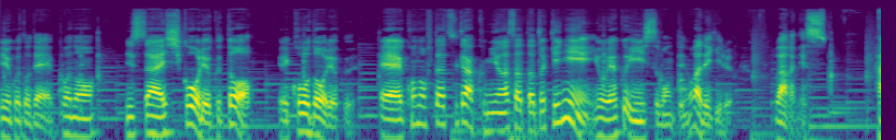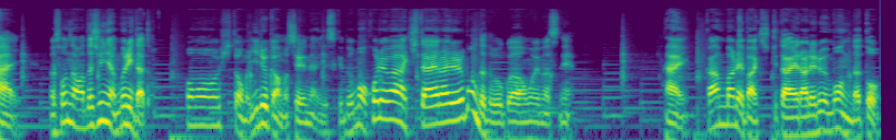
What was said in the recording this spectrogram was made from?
いうことで、この実際思考力と行動力、え、この2つが組み合わさった時にようやくいい質問っていうのができるわけです。はい。まあ、そんな私には無理だと思う人もいるかもしれないですけども、これは鍛えられるもんだと僕は思いますね。はい。頑張れば鍛えられるもんだと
